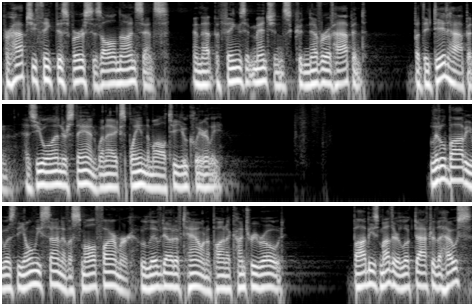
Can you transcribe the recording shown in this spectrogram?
Perhaps you think this verse is all nonsense, and that the things it mentions could never have happened. But they did happen, as you will understand when I explain them all to you clearly. Little Bobby was the only son of a small farmer who lived out of town upon a country road. Bobby's mother looked after the house,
